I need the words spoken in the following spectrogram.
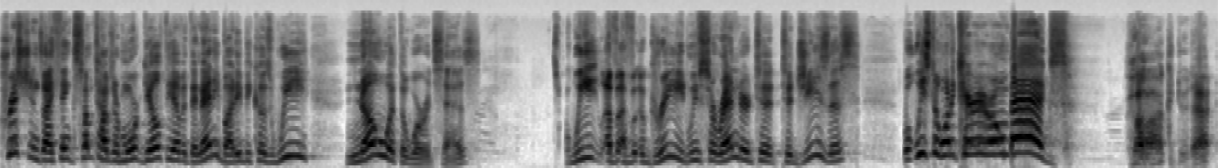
Christians, I think, sometimes are more guilty of it than anybody because we know what the word says. We have, have agreed, we've surrendered to, to Jesus, but we still want to carry our own bags. Oh, I could do that.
